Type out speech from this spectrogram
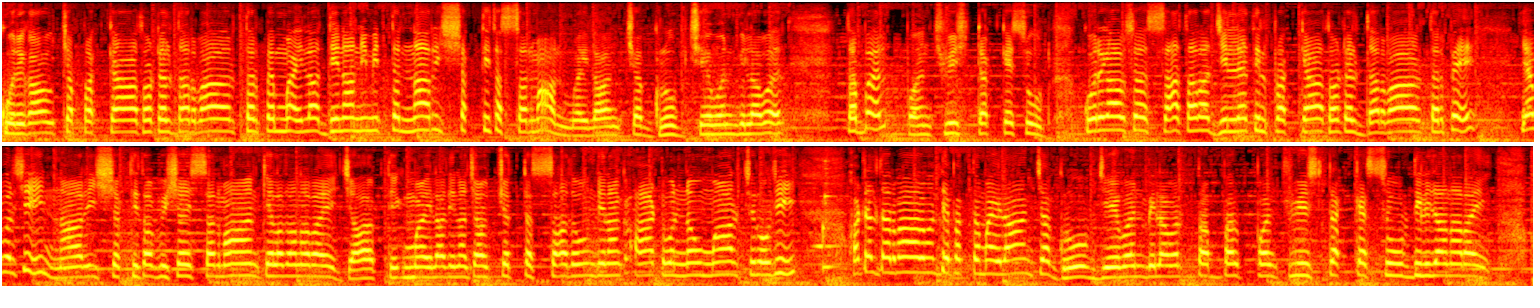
कोरेगावच्या प्रख्यात हॉटेल दरबार तर्फे महिला दिनानिमित्त नारी शक्तीचा सन्मान. महिलांच्या ग्रुप जेवण बिलावर तब्बल पंचवीस टक्के सूट. कोरेगावसह सातारा जिल्ह्यातील प्रख्यात हॉटेल दरबार तर्फे यावर्षी नारी शक्तीचा विशेष सन्मान केला जाणार आहे. जागतिक महिला दिनाच्या औचित्य साधून दिनांक आठ व नऊ मार्च रोजी हॉटेल दरबारमध्ये फक्त महिलांच्या ग्रुप जेवण बिलावर तब्बल पंचवीस टक्के सूट दिली जाणार आहे.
